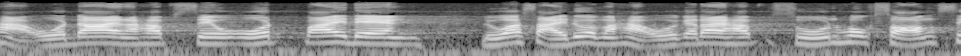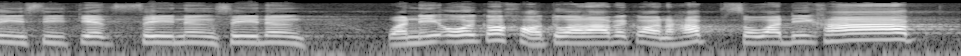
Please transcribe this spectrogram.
หาโอ๊ตได้นะครับเซลล์โอ๊ตป้ายแดง หรือว่าสายด่วนมาหาโอ๊ตก็ได้ครับ 0624474141 วันนี้โอ๊ตก็ขอตัวลาไปก่อนนะครับ สวัสดีครับ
